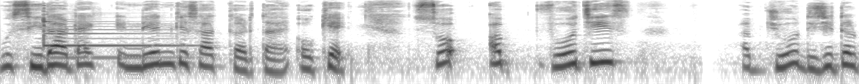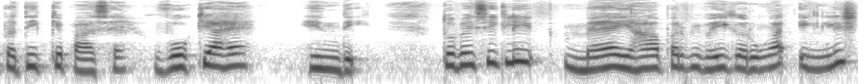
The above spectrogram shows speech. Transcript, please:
वो सीधा अटैक इंडियन के साथ करता है ओके okay. सो so, अब वो चीज़ अब जो डिजिटल प्रतीक के पास है, वो क्या है? हिंदी। तो बेसिकली मैं यहाँ पर भी वही करूँगा इंग्लिश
